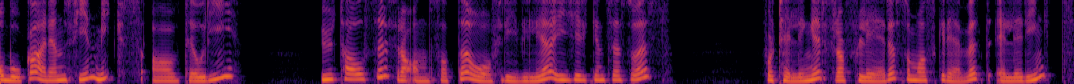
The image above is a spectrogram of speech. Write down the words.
Og boka er en fin miks av teori, uttalelser fra ansatte og frivillige i Kirkens SOS, Fortellinger fra flere som har skrevet eller ringt.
